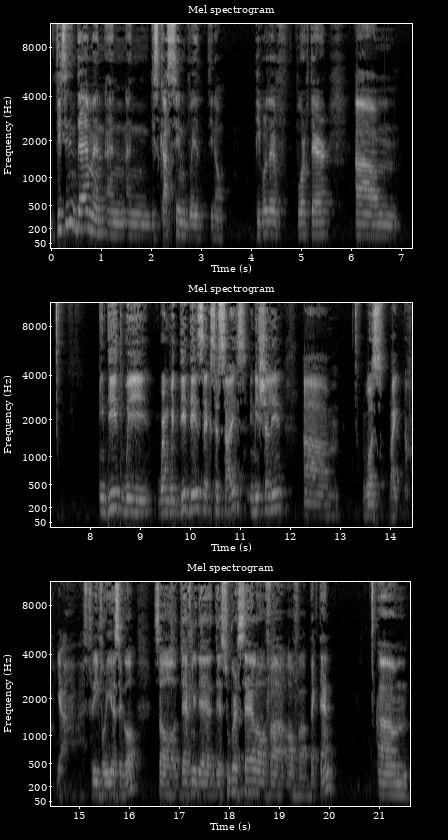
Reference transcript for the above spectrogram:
visiting them and, and, and discussing with you know people that have worked there. Um, indeed, we when we did this exercise initially um, was like yeah three four years ago. So definitely the the supercell of uh, of uh, back then, um,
